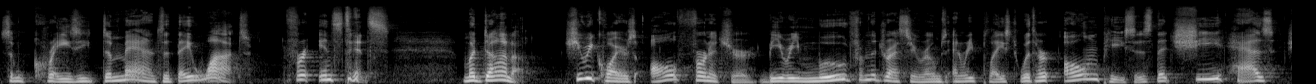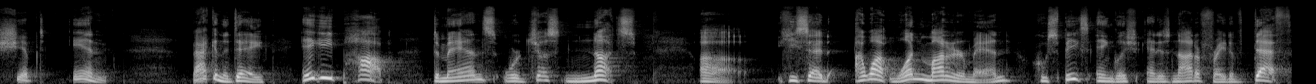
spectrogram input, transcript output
some crazy demands that they want. For instance, Madonna. She requires all furniture be removed from the dressing rooms and replaced with her own pieces that she has shipped in. Back in the day, Iggy Pop demands were just nuts. Uh, he said, I want one monitor man who speaks English and is not afraid of death.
